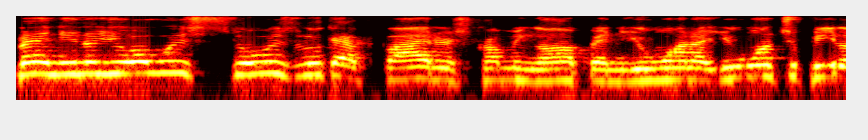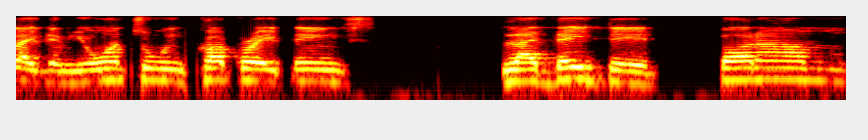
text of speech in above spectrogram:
Man, you know, you always you always look at fighters coming up, and you wanna you want to be like them. You want to incorporate things like they did. But um,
